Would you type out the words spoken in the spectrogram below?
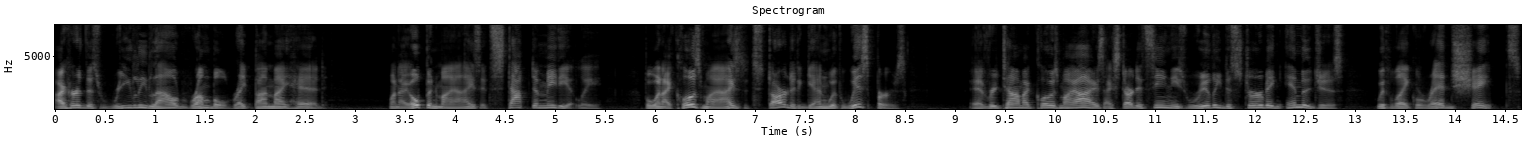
I heard this really loud rumble right by my head. When I opened my eyes, it stopped immediately. But when I closed my eyes, it started again with whispers. Every time I closed my eyes, I started seeing these really disturbing images with like red shapes.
